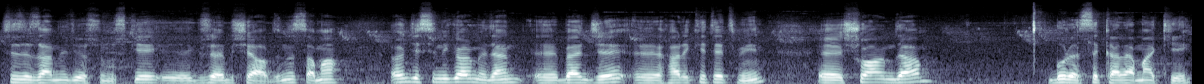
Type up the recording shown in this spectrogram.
siz de zannediyorsunuz ki e, güzel bir şey aldınız ama öncesini görmeden e, bence e, hareket etmeyin. E, şu anda burası Kalamaki.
